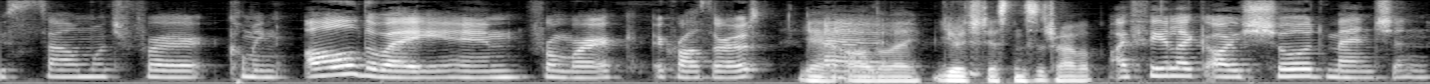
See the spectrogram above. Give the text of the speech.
You so much for coming all the way in from work across the road. Yeah, uh, all the uh, way. Huge distance to travel. I feel like I should mention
